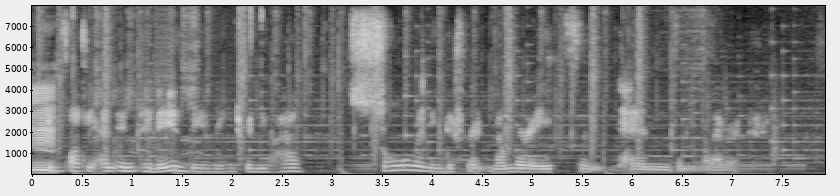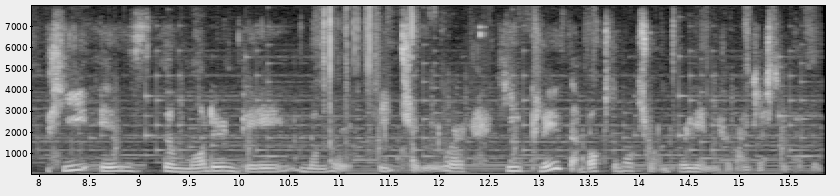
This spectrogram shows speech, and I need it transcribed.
Mm. exactly, and in today's day and age, when you have so many different number eights and tens and whatever, he is the modern day number eight for me, where he plays that box to box role brilliantly for Manchester United.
